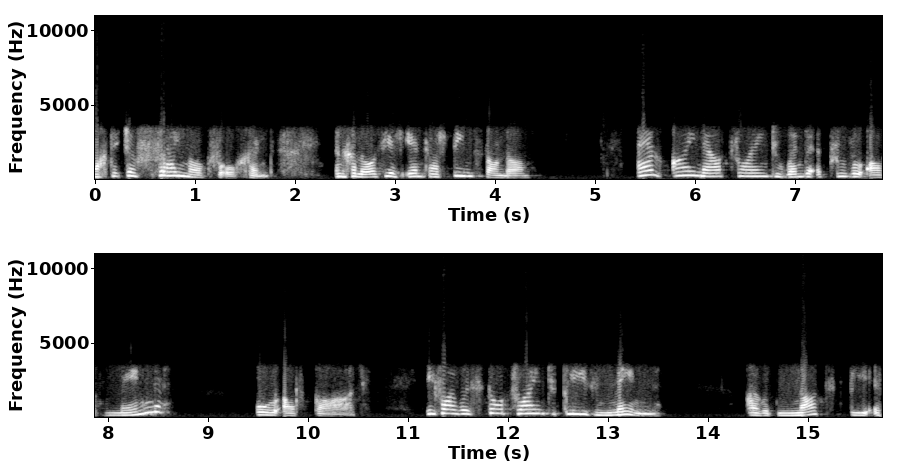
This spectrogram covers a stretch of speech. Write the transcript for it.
Mag dit jou vrymaak vanoggend. In Galasiërs 1:10 staan daar Am I now trying to win the approval of men or of God? If I was still trying to please men, I would not be a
